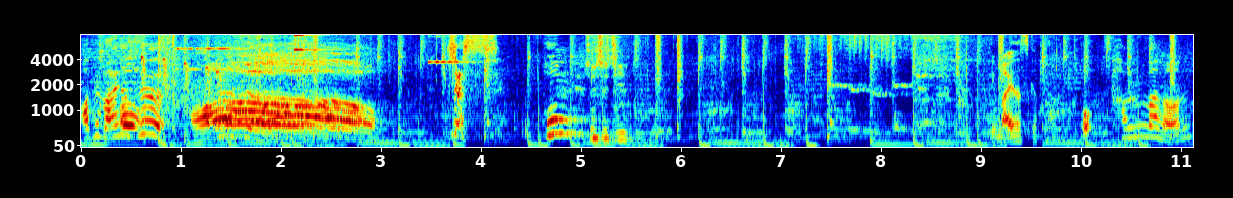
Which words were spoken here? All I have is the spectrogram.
앞에 마이너스. 아 플러스. Yes! 홍조슈지 이 마이너스 같다. 어 3만 원?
